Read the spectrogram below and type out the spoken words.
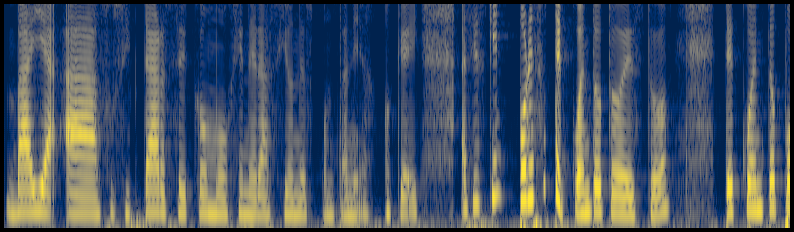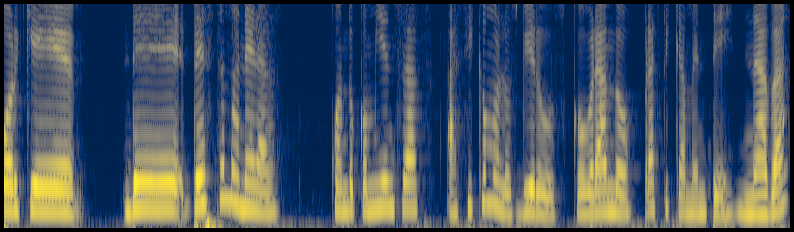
vaya a suscitarse como generación espontánea, ¿ok? Así es que por eso te cuento todo esto, te cuento porque de, de esta manera cuando comienzas, así como los Beatles, cobrando prácticamente nada,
